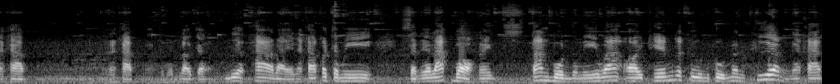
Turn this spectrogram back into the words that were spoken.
นะครับ นะครับสมมติเราจะเลือกค่าอะไรนะครับ ก็จะมีสัญลักษณ์บอกในด้านบนตรงนี้ว่า oil temp ก็คืออุณหภูมิมันเครื่องนะครับ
